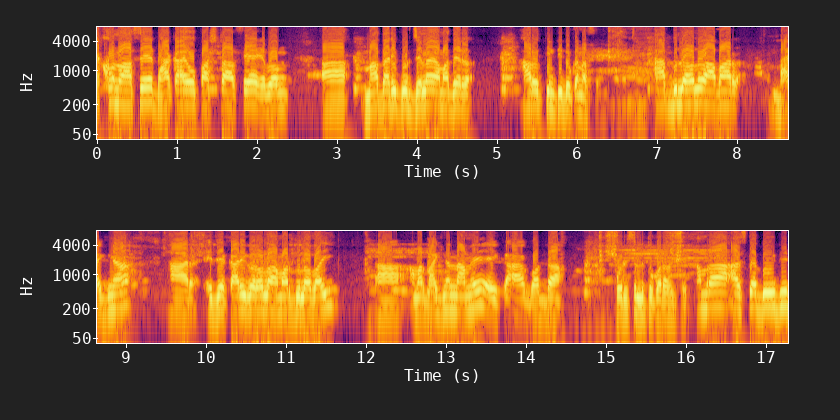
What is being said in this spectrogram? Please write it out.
এখনও আছে ঢাকায় ও পাঁচটা আছে এবং মাদারীপুর জেলায় আমাদের আরও তিনটি দোকান আছে। আব্দুল্লাহ হলো আমার ভাইগনা, আর এই যে কারিগর হলো আমার দুলাভাই। আমার ভাইগনার নামে এই ঘরটা পরিচালিত করা হয়েছে। আমরা আজকে দুই দিন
